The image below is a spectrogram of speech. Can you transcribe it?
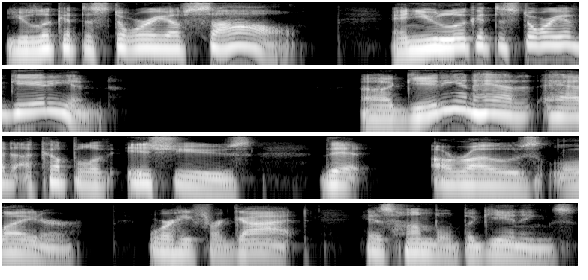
you look at the story of Saul and you look at the story of Gideon. Uh, Gideon had had a couple of issues that arose later where he forgot his humble beginnings.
